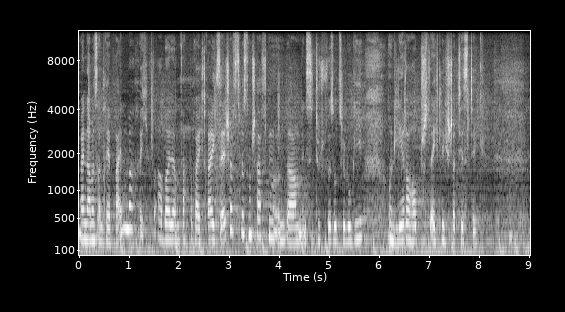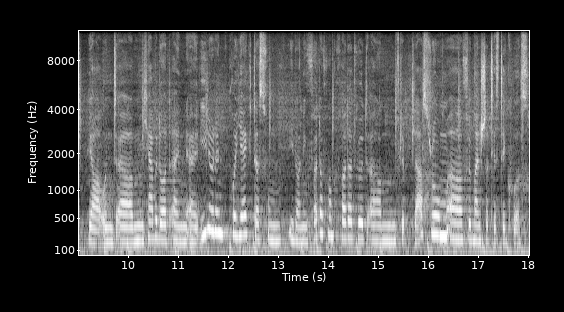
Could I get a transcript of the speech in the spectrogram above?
Mein Name ist Andrea Breidenbach. Ich arbeite im Fachbereich 3 Gesellschaftswissenschaften und da am Institut für Soziologie und lehre hauptsächlich Statistik. Ja, und ähm, ich habe dort ein äh, E-Learning-Projekt, das vom E-Learning Förderfonds gefördert wird, ähm, Flipped Classroom äh, für meinen Statistikkurs.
